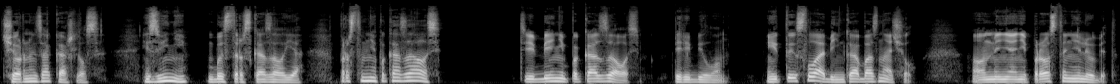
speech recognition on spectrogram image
Черный закашлялся. «Извини», — быстро сказал я. «Просто мне показалось». «Тебе не показалось», — перебил он. «И ты слабенько обозначил. Он меня не просто не любит.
